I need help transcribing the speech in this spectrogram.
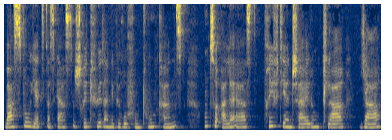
was du jetzt als ersten Schritt für deine Berufung tun kannst und zuallererst triff die Entscheidung klar Ja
